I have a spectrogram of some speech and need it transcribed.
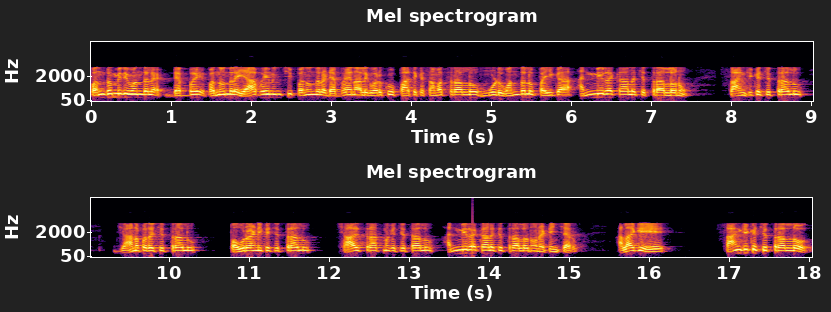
పంతొమ్మిది వందల డెబ్బై పంతొమ్మిది వందల యాభై నుంచి పంతొమ్మిది వందల డెబ్బై నాలుగు వరకు పాతిక సంవత్సరాల్లో మూడు వందలు పైగా అన్ని రకాల చిత్రాల్లోనూ సాంఘిక చిత్రాలు జానపద చిత్రాలు పౌరాణిక చిత్రాలు చారిత్రాత్మక చిత్రాలు అన్ని రకాల చిత్రాల్లోనూ నటించారు. అలాగే సాంఘిక చిత్రాల్లో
